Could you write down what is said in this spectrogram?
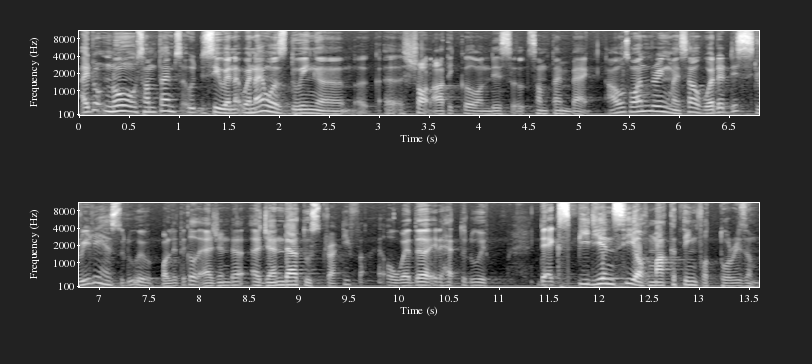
I don't know. Sometimes, uh, see, when when I was doing a, a, a short article on this uh, some time back, I was wondering myself whether this really has to do with a political agenda agenda to stratify, or whether it had to do with the expediency of marketing for tourism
